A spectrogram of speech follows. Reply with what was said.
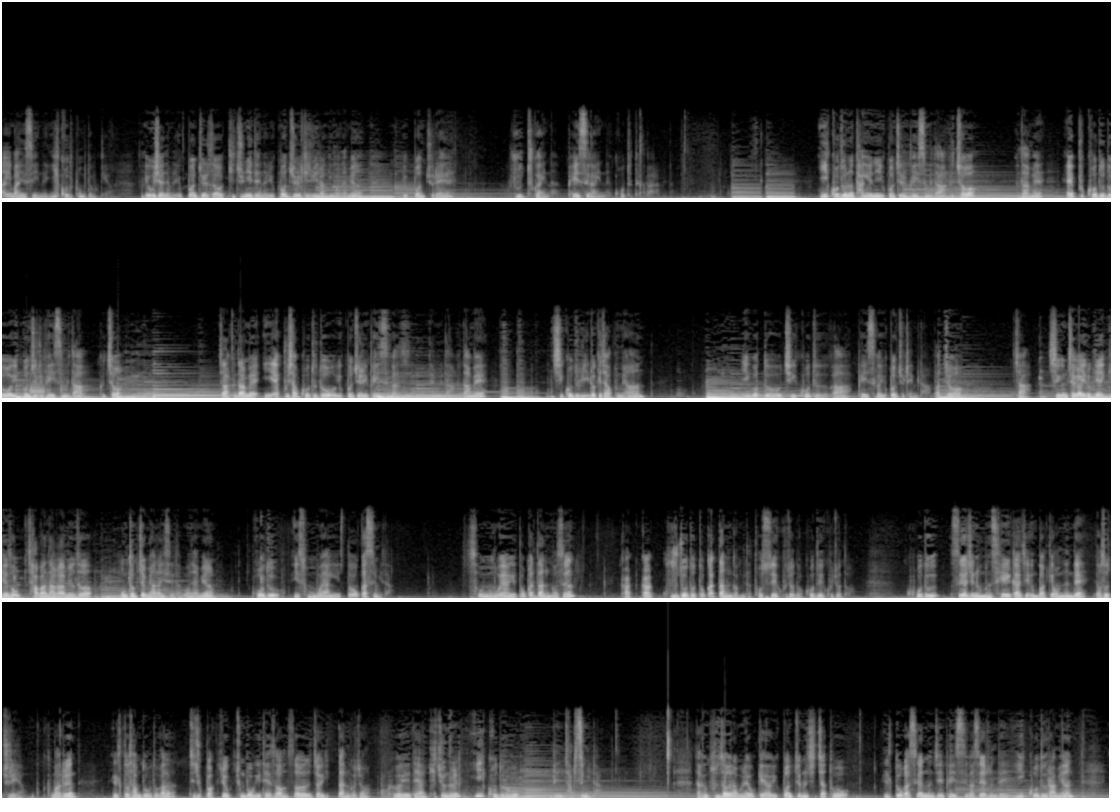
상당히 많이 쓰이는 E 코드 폼부터 볼게요. 외우셔야 됩니다. 6번 줄에서 기준이 되는 6번 줄 기준이란 게 뭐냐면 6번 줄에 루트가 있는 베이스가 있는 코드들 말합니다. E 코드는 당연히 6번 줄이 베이스입니다. 그쵸? 그 다음에 F 코드도 6번 줄이 베이스입니다. 그쵸? 자, 그 다음에 이 F샵 코드도 6번 줄이 베이스가 됩니다. 그 다음에 G 코드를 이렇게 잡으면 이것도 G 코드가 베이스가 6번 줄입니다. 맞죠? 자, 지금 제가 이렇게 계속 잡아 나가면서 공통점이 하나 있습니다. 뭐냐면 코드 이 손 모양이 똑같습니다. 손 모양이 똑같다는 것은 각각 구조도 똑같다는 겁니다. 도수의 구조도, 코드의 구조도. 코드 쓰여진 음은 세 가지 음밖에 없는데 여섯 줄이에요. 그 말은 1도, 3도, 5도가 뒤죽박죽 중복이 돼서 써져 있다는 거죠. 그거에 대한 기준을 E 코드로 우리는 잡습니다. 자, 그럼 분석을 한번 해볼게요. 6번 줄은 진짜 도 1도가 쓰였는지 베이스가 쓰여졌는데 E 코드라면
